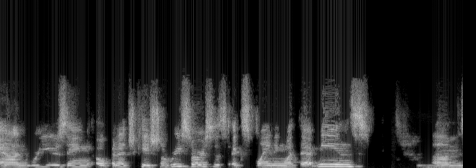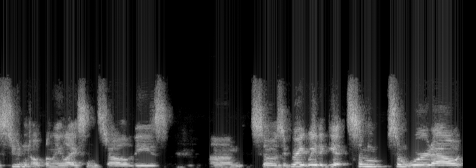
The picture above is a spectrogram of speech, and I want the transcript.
and we're using open educational resources, explaining what that means. Um, the student openly licensed all of these. Um, so it was a great way to get some, some word out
